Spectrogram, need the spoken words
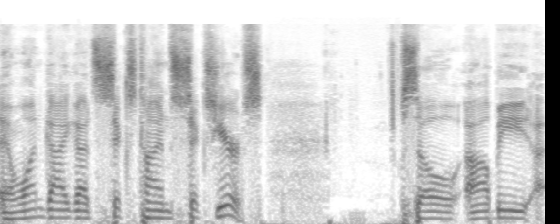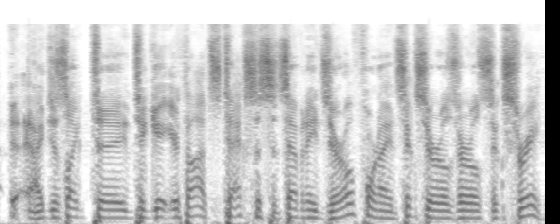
And one guy got six times six years. So I'll be, I just like to, to get your thoughts. Text us at 780 496 0063.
